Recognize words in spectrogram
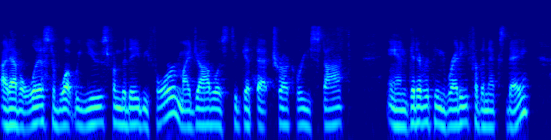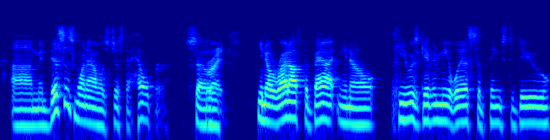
I'd have a list of what we used from the day before. My job was to get that truck restocked and get everything ready for the next day. Um, and this is when I was just a helper. So, right. you know, right off the bat, you know, he was giving me lists of things to do.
